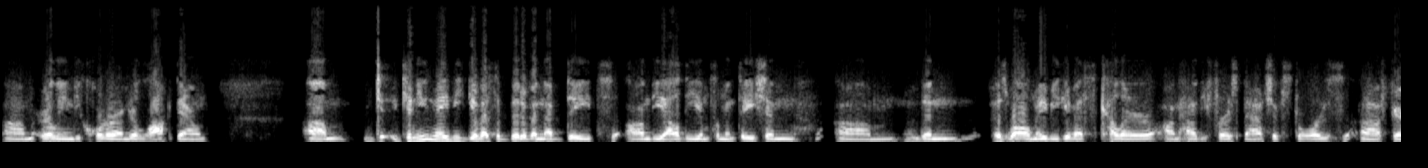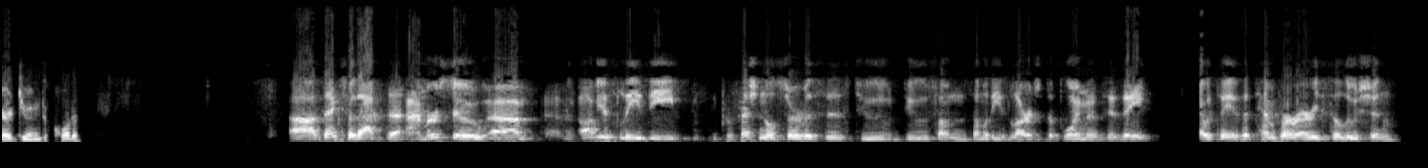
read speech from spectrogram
Um, early in the quarter under lockdown. Um, can you maybe give us a bit of an update on the Aldi implementation? Um, then as well, maybe give us color on how the first batch of stores uh, fared during the quarter. Uh, thanks for that, uh, Amr. So, um, obviously the professional services to do some of these large deployments is, I would say, is a temporary solution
